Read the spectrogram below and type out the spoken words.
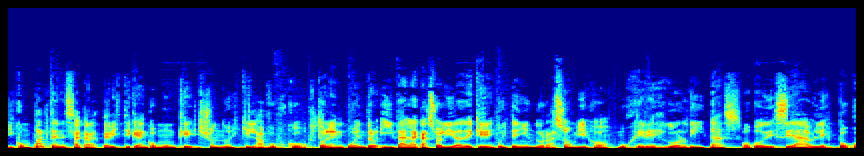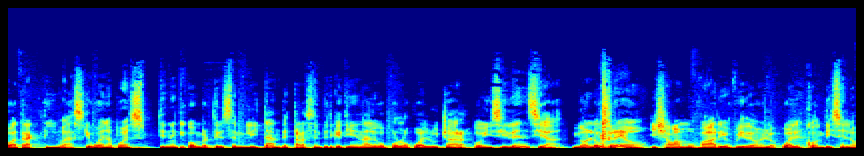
Y comparten esa característica en común que yo no es que la busco, esto la encuentro y da la casualidad de que voy teniendo razón, viejo. Mujeres gorditas, poco deseables, poco atractivas, que bueno, pues tienen que convertirse en militantes para sentir que tienen algo por lo cual luchar. ¿Coincidencia? No lo creo. Y ya vamos varios videos en los cuales condicen lo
